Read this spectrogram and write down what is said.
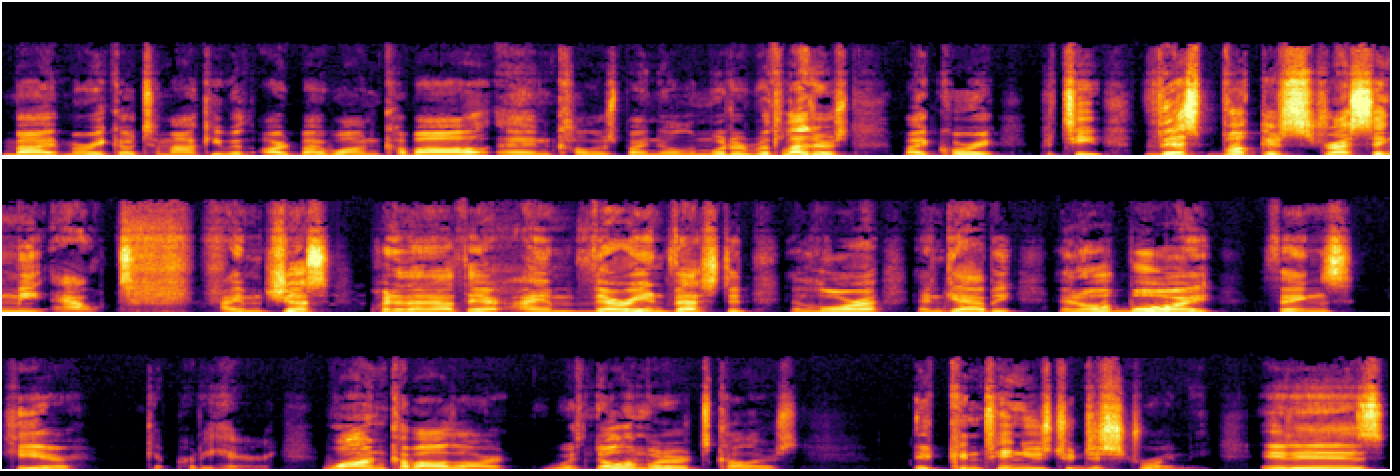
by Mariko Tamaki with art by Juan Cabal and colors by Nolan Woodard with letters by Cory Petit. This book is stressing me out. I'm just putting that out there. I am very invested in Laura and Gabby, and oh boy, things here get pretty hairy. Juan Cabal's art with Nolan Woodard's colors, it continues to destroy me. It is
